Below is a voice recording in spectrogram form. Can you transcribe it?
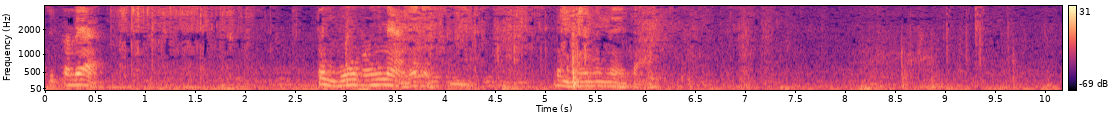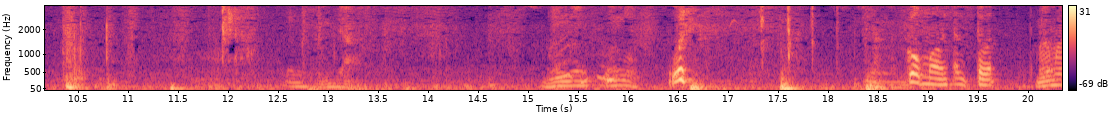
คลิปก็แรกตุ่มหูของพี่แม่นี่ตุ่มหูของแม่จ๋าเป็นสิ่งอย่าง มึงมึงมึงลูกอุ้ยอย่างนั้นก้มมองทันตดมามา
